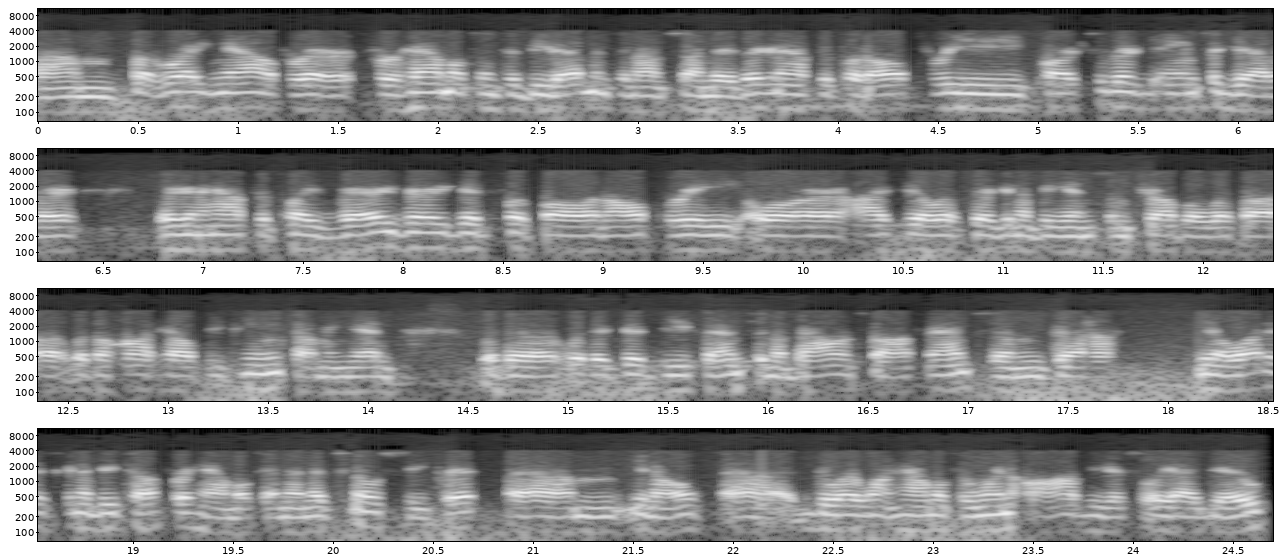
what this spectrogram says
Um, but right now, for for Hamilton to beat Edmonton on Sunday, they're going to have to put all three parts of their game together. They're going to have to play very, very good football in all three, or I feel that they're going to be in some trouble with a with a hot, healthy team coming in with a with a good defense and a balanced offense. And uh, you know what? It's going to be tough for Hamilton, and it's no secret. Um, you know, uh, do I want Hamilton to win? Obviously, I do.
